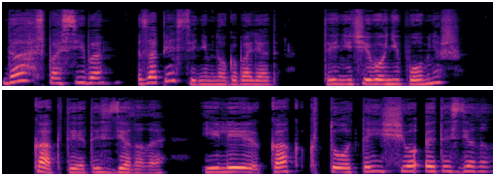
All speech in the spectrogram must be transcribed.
«Да, спасибо. Запястья немного болят. Ты ничего не помнишь?» Как ты это сделала? Или как кто-то еще это сделал?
